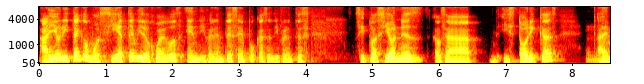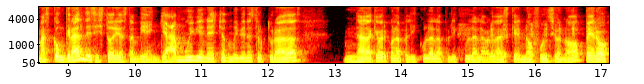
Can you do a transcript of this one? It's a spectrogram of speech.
hay ahorita como siete videojuegos en diferentes épocas, en diferentes situaciones, o sea, históricas. Además, con grandes historias también, ya muy bien hechas, muy bien estructuradas. Nada que ver con la película. La película, la verdad es que no funcionó, pero,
